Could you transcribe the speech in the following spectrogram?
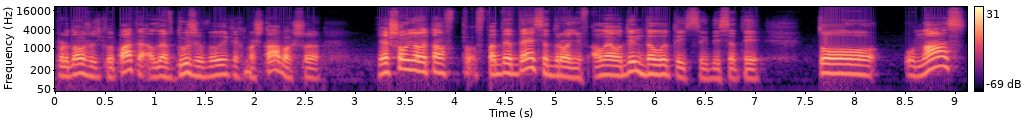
продовжують клепати, але в дуже великих масштабах, що Якщо у нього там впаде 10 дронів, але один долетить з цих 10, то у нас,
